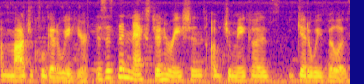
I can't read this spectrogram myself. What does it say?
a magical getaway here. This is the next generations of Jamaica's getaway villas.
